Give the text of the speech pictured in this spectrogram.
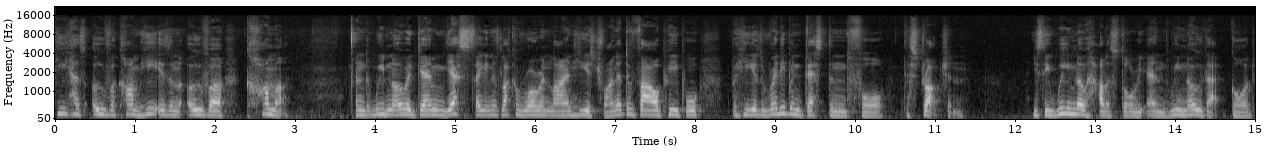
He has overcome, he is an overcomer. And we know again, yes, Satan is like a roaring lion. He is trying to devour people, but he has already been destined for destruction. You see, we know how the story ends. We know that God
